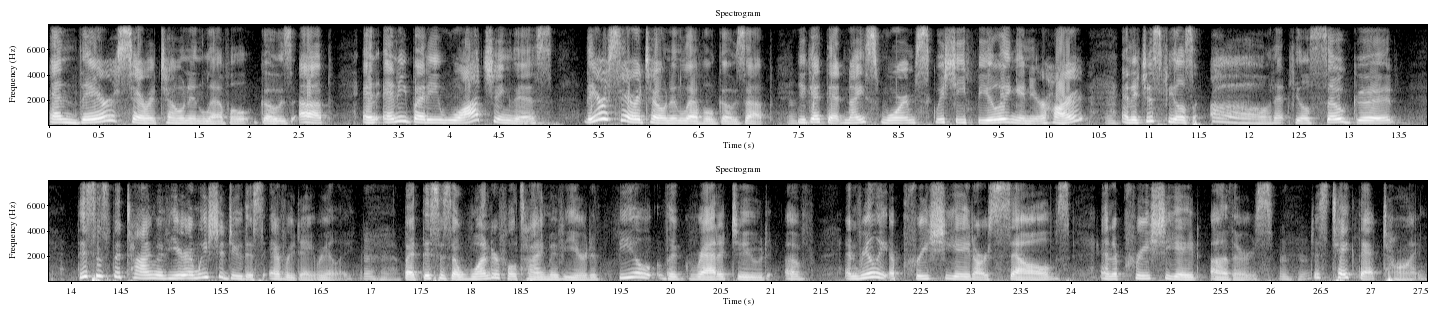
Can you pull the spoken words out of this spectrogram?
and their serotonin level goes up. And anybody watching this, their serotonin level goes up. Mm-hmm. You get that nice, warm, squishy feeling in your heart, mm-hmm. and it just feels, oh, that feels so good. This is the time of year, and we should do this every day, really. Mm-hmm. But this is a wonderful time of year to feel the gratitude of and really appreciate ourselves and appreciate others. Mm-hmm. Just take that time.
